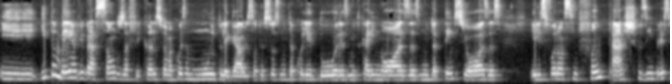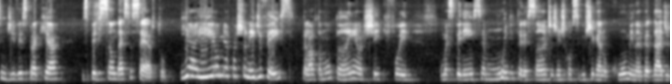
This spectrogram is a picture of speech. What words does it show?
E, e também a vibração dos africanos foi uma coisa muito legal, eles são pessoas muito acolhedoras, muito carinhosas, muito atenciosas. Eles foram assim fantásticos e imprescindíveis para que a expedição desse certo. E aí eu me apaixonei de vez pela alta montanha, eu achei que foi uma experiência muito interessante. A gente conseguiu chegar no cume, na verdade,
